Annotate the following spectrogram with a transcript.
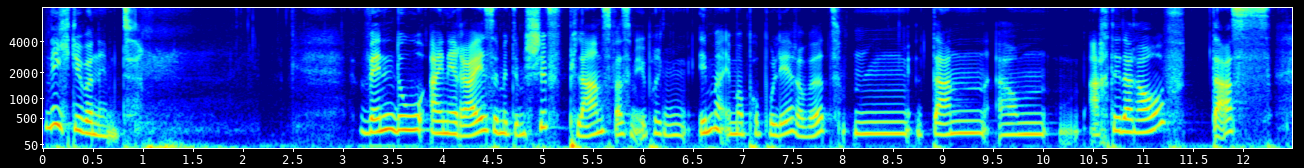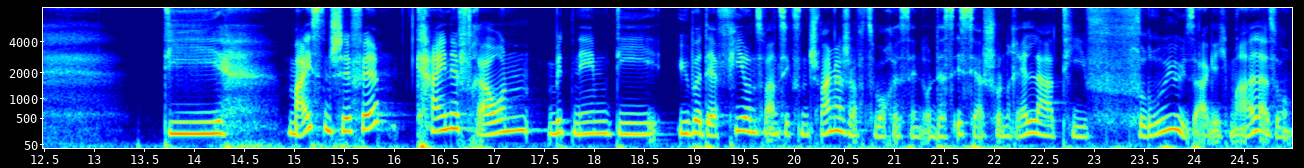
nicht übernimmt. Wenn du eine Reise mit dem Schiff planst, was im Übrigen immer, immer populärer wird, mm, dann ähm, achte darauf, dass die meisten Schiffe keine Frauen mitnehmen, die über der 24. Schwangerschaftswoche sind. Und das ist ja schon relativ früh, sage ich mal. Also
